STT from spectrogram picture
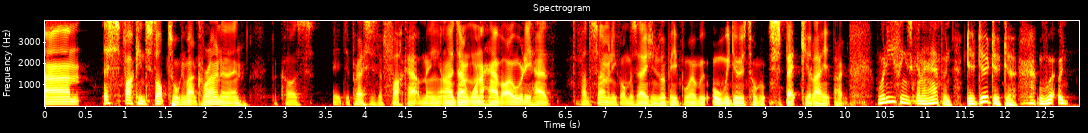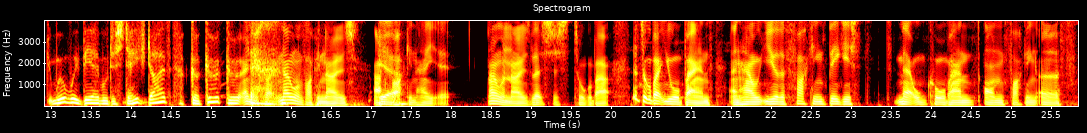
Um, let's fucking stop talking about Corona then, because it depresses the fuck out of me, and I don't want to have. I already had. I've had so many conversations with people where we, all we do is talk, speculate. Like, what do you think's going to happen? Da, da, da, da. Will, will we be able to stage dive? Guh, guh, guh. And it's like no one fucking knows. I Yeah. fucking hate it. No one knows. Let's just talk about. Let's talk about your band and how you're the fucking biggest metalcore band on fucking earth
